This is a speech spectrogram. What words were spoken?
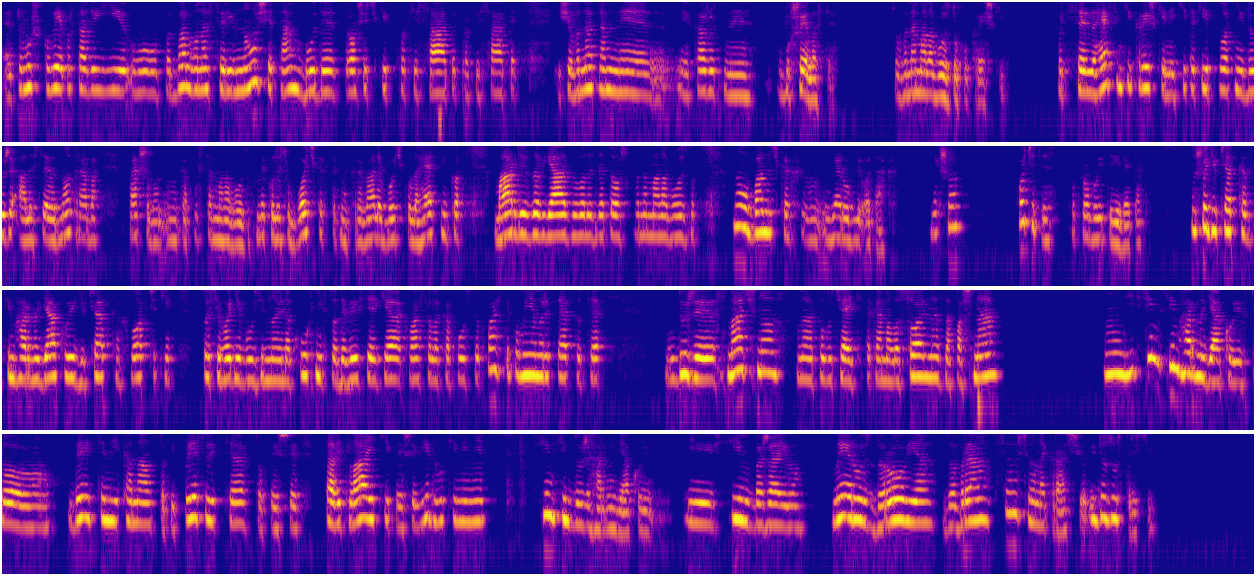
Е, Тому що коли я поставлю її у подвал, вона все рівно ще там буде трошечки прокисати, прокисати. І щоб вона там не, як кажуть, не удушилася, щоб вона мала воздух у кришки. Хоч це легесенькі кришки, не ті такі плотні дуже, але все одно треба так, щоб капуста мала воздух. Ми колись у бочках так накривали бочку легесенько, марлю зав'язували для того, щоб вона мала воздух. Ну, у баночках я роблю отак. Якщо хочете, попробуйте і ви так. Ну що, дівчатка, всім гарно дякую, дівчатка, хлопчики, хто сьогодні був зі мною на кухні, хто дивився, як я квасила капусту. Квасти по моєму рецепту це Дуже смачно, вона виходить така малосольна, запашна. І всім всім гарно дякую, хто дивиться мій канал, хто підписується, хто пише, ставить лайки, пише відгуки мені. Всім всім дуже гарно дякую. І всім бажаю миру, здоров'я, добра, всього всього найкращого. І до зустрічі!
